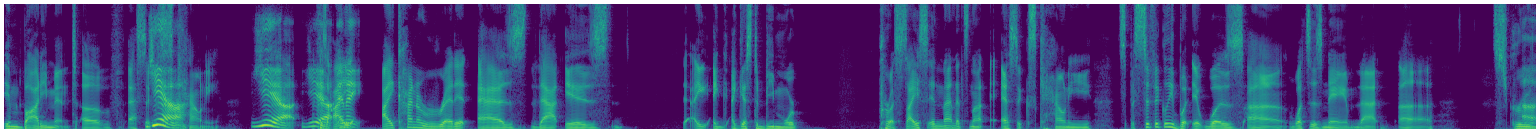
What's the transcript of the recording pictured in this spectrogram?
embodiment of Essex Yeah. County. Yeah, yeah. and I- I I kind of read it as that is I, I I guess to be more precise in that it's not Essex County specifically, but it was uh what's his name that uh screwed Uh,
